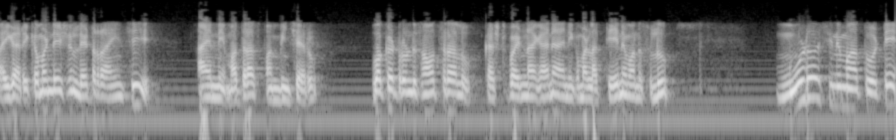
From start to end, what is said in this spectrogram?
పైగా రికమెండేషన్ లెటర్ రాయించి ఆయన్ని మద్రాసు పంపించారు. ఒకటి రెండు సంవత్సరాలు కష్టపడినా గానీ ఆయనకి మళ్ళా తేనె మనసులు మూడో సినిమాతోటే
